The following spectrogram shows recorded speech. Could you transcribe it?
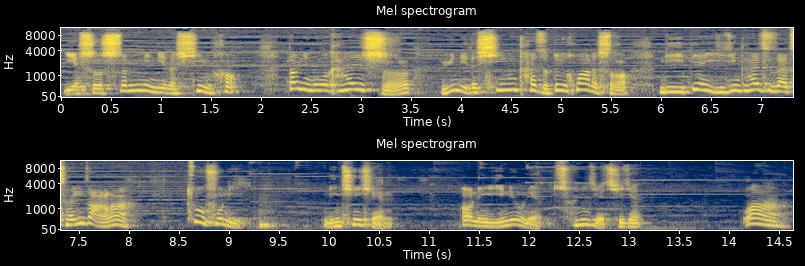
也是生命力的信号。当你能够开始与你的心开始对话的时候，你便已经开始在成长了。祝福你，林清玄。二零一六年春节期间，哇，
